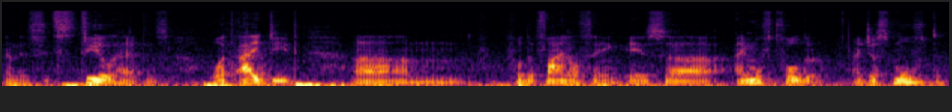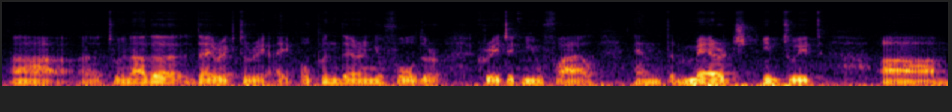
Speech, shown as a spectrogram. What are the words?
and if it still happens, what I did um, for the final thing is uh, I moved folder. I just moved uh, uh, to another directory. I opened there a new folder, created new file, and merged into it um,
